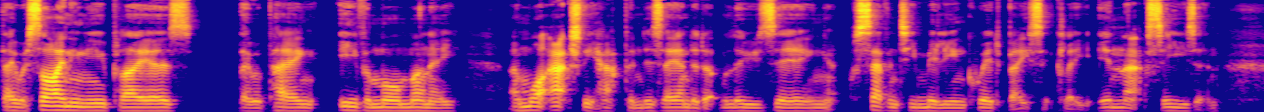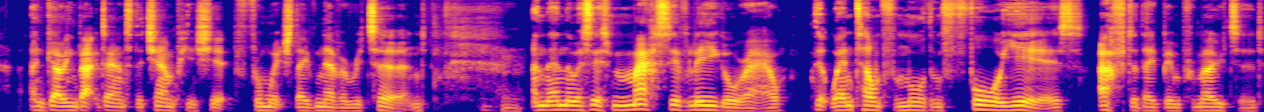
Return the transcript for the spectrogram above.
They were signing new players. They were paying even more money. And what actually happened is they ended up losing 70 million quid basically in that season and going back down to the championship from which they've never returned. And then there was this massive legal row that went on for more than four years after they'd been promoted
